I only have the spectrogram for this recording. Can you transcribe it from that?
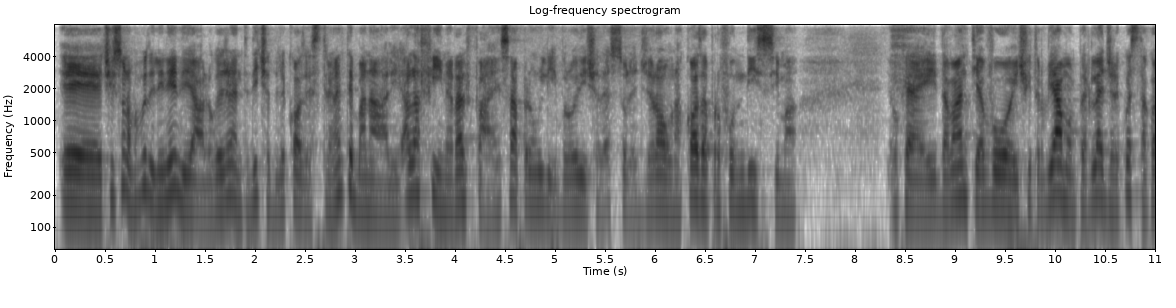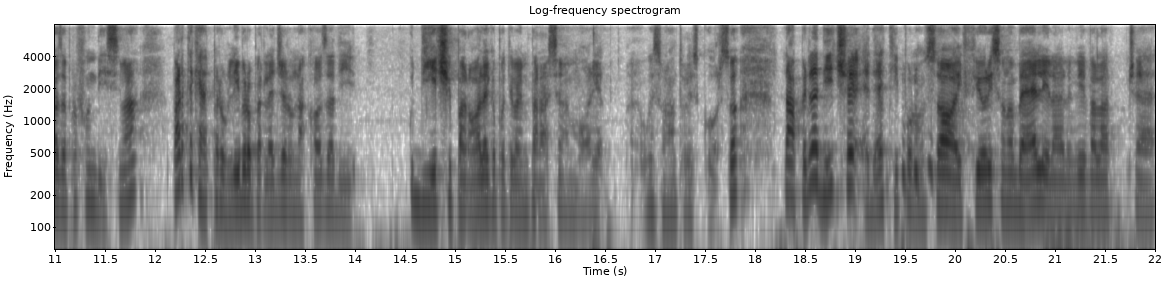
E ci sono proprio delle linee di dialogo, la gente dice delle cose estremamente banali. Alla fine Ralph Fiennes apre un libro e dice adesso leggerò una cosa profondissima. Ok, davanti a voi ci troviamo per leggere questa cosa profondissima. A parte che per un libro per leggere una cosa di 10 parole che poteva impararsi a memoria, eh, questo è un altro discorso. L'apre la dice ed è tipo, non so, i fiori sono belli, la, viva la, cioè,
